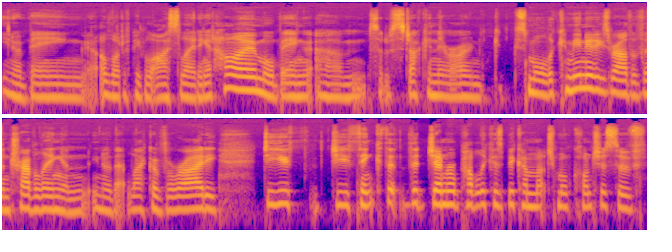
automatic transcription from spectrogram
you know, being a lot of people isolating at home or being um, sort of stuck in their own smaller communities rather than travelling, and you know that lack of variety. Do you do you think that the general public has become much more conscious of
